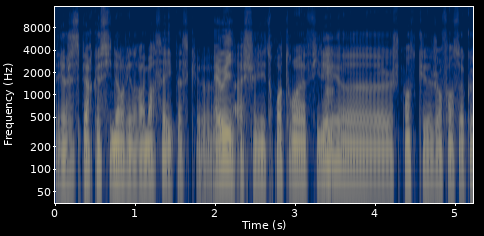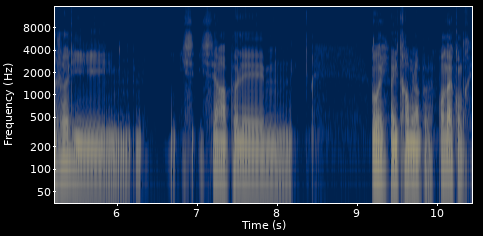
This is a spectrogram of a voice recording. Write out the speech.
D'ailleurs, j'espère que Sinor viendra à Marseille parce que eh oui. acheter trois tours à filet, mmh. euh, je pense que Jean-François Cojol, il, il, sert un peu les. Oui. il tremble un peu. On a compris.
